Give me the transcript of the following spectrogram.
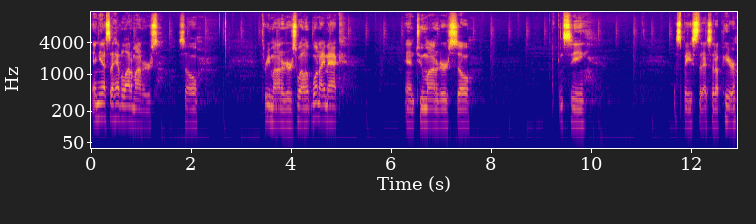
And yes, I have a lot of monitors. So three monitors, well, one iMac and two monitors. So you can see the space that I set up here.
